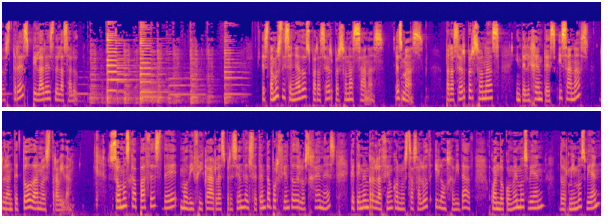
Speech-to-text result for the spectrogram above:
Los tres pilares de la salud. Estamos diseñados para ser personas sanas. Es más, para ser personas inteligentes y sanas durante toda nuestra vida. Somos capaces de modificar la expresión del 70% de los genes que tienen relación con nuestra salud y longevidad cuando comemos bien, dormimos bien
